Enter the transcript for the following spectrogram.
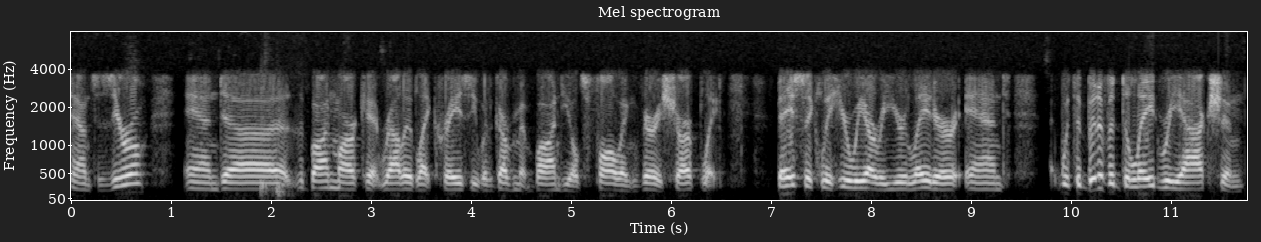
down to zero, and uh, the bond market rallied like crazy with government bond yields falling very sharply. Basically, here we are a year later, and with a bit of a delayed reaction,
